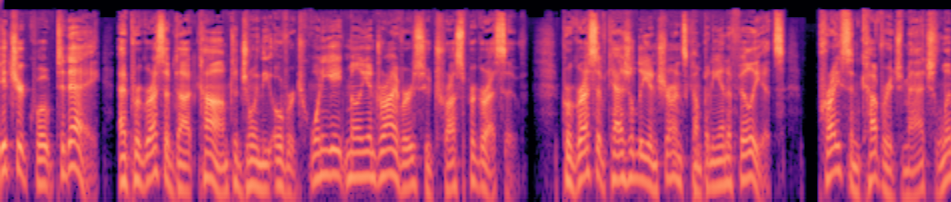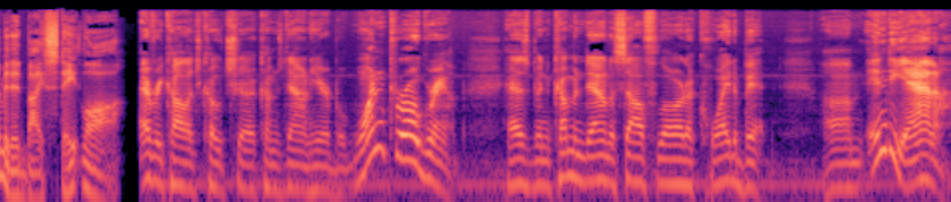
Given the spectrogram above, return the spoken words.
Get your quote today at progressive.com to join the over 28 million drivers who trust Progressive. Progressive Casualty Insurance Company and Affiliates. Price and coverage match limited by state law. Every college coach uh, comes down here, but one program has been coming down to South Florida quite a bit. Um, Indiana.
